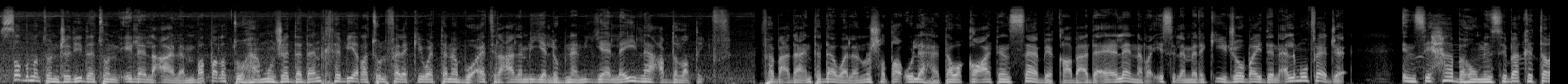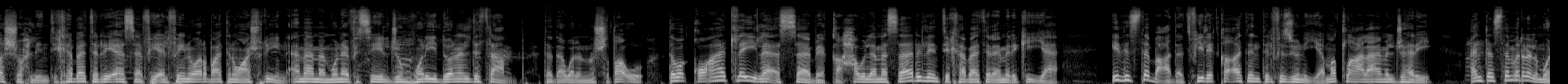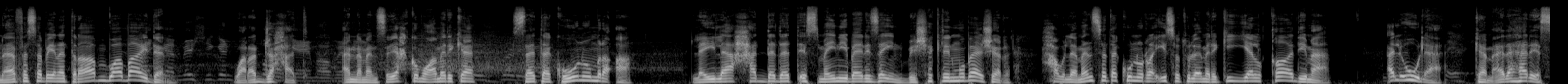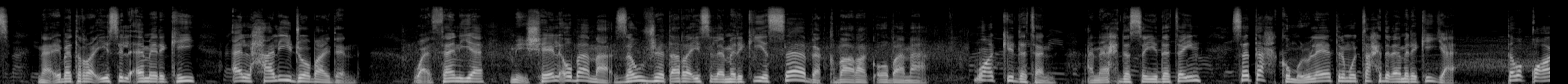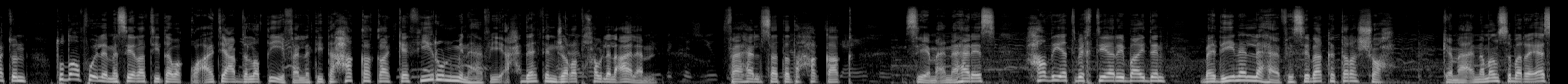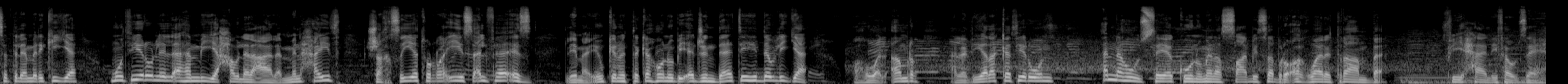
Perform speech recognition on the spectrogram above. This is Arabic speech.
صدمة جديدة إلى العالم. بطلتها مجددا خبيرة الفلك والتنبؤات العالمية اللبنانية ليلى عبد اللطيف. فبعد أن تداول النشطاء لها توقعات سابقة بعد إعلان الرئيس الأمريكي جو بايدن المفاجئ انسحابه من سباق الترشح لانتخابات الرئاسة في 2024 أمام منافسه الجمهوري دونالد ترامب. تداول النشطاء توقعات ليلى السابقة حول مسار الانتخابات الأمريكية. إذ استبعدت في لقاءات تلفزيونية مطلع العام الجاري أن تستمر المنافسة بين ترامب وبايدن ورجحت أن من سيحكم أمريكا ستكون امرأة. ليلى حددت اسمين بارزين بشكل مباشر حول من ستكون الرئيسة الأمريكية القادمة. الأولى كامالا هاريس نائبة الرئيس الأمريكي الحالي جو بايدن. والثانية ميشيل أوباما زوجة الرئيس الأمريكي السابق باراك أوباما. مؤكدة أن إحدى السيدتين ستحكم الولايات المتحدة الأمريكية. توقعات تضاف إلى مسيرة توقعات عبد اللطيف التي تحقق كثير منها في أحداث جرت حول العالم. فهل ستتحقق؟ سيما أن هاريس حظيت باختيار بايدن بديلا لها في سباق الترشح. كما أن منصب الرئاسة الأمريكية مثير للأهمية حول العالم من حيث شخصية الرئيس الفائز لما يمكن التكهن بأجنداته الدولية وهو الأمر الذي يرى كثيرون أنه سيكون من الصعب صبر أغوار ترامب في حال فوزه.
